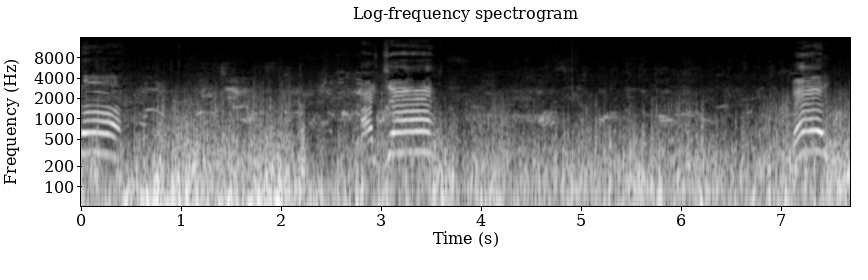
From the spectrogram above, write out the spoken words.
가자 가자 네.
